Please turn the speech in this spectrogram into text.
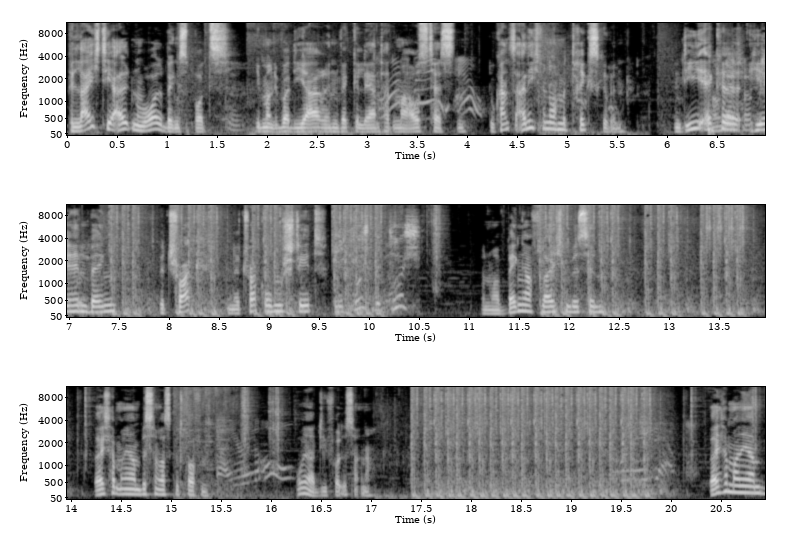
Vielleicht die alten Wallbang-Spots, die man über die Jahre hinweg gelernt hat, mal austesten. Du kannst eigentlich nur noch mit Tricks gewinnen. In die Ecke hier schon. hinbangen, mit Truck, wenn der Truck oben steht. Big push, big push. Dann mal Banger vielleicht ein bisschen. Vielleicht hat man ja ein bisschen was getroffen. Oh ja, Default ist einer. Vielleicht hat man ja ein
